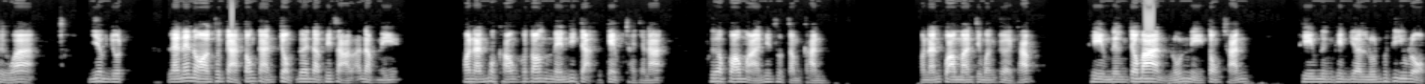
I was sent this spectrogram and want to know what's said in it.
ถือว่าเยี่ยมยุด และแน่นอนทุกการต้องการจบด้วยอันดับที่สามอันดับนี้ เพราะนั้นพวกเขาก็ต้องเน้นที่จะเก็บชัยชนะ เพื่อเป้าหมายที่สุดสำคัญ เพราะนั้นความมันจึงบังเกิดครับ ทีมหนึ่งเจ้าบ้านลุ้นหนีตกชั้น ทีมหนึ่งทีมเยือนลุ้นพื้นที่ยุโรป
